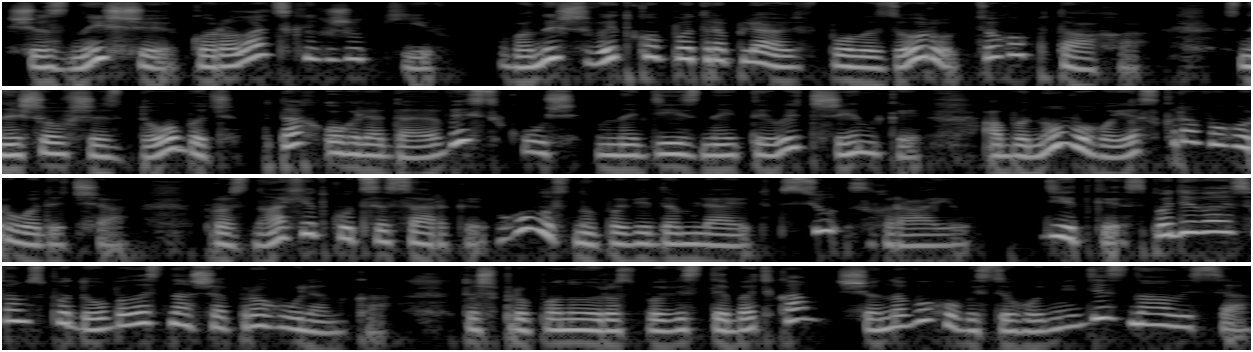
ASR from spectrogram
що знищує королацьких жуків. Вони швидко потрапляють в поле зору цього птаха. Знайшовши здобич, птах оглядає весь кущ в надії знайти личинки або нового яскравого родича. Про знахідку цесарки голосно повідомляють всю зграю. Дітки, сподіваюсь, вам сподобалась наша прогулянка, тож пропоную розповісти батькам, що нового ви сьогодні дізналися,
